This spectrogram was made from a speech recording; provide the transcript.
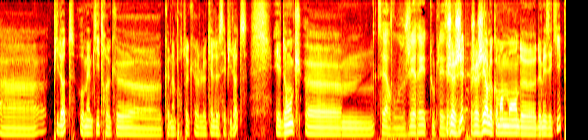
euh, pilote au même titre que, euh, que n'importe lequel de ces pilotes. Et donc. Euh, C'est-à-dire vous gérez toutes les je, je, gère le commandement de, mes équipes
